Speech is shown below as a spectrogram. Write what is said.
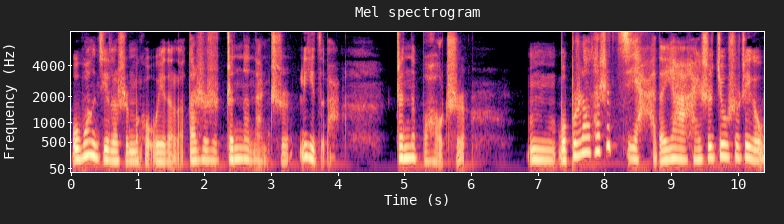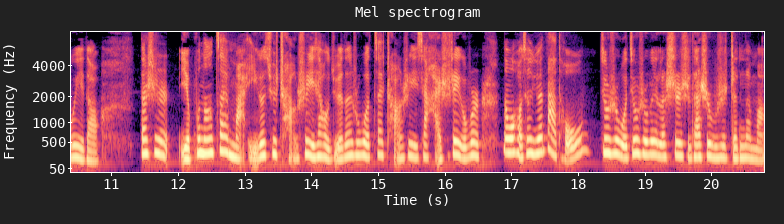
我忘记了什么口味的了，但是是真的难吃，栗子吧，真的不好吃。嗯，我不知道它是假的呀，还是就是这个味道，但是也不能再买一个去尝试一下。我觉得如果再尝试一下还是这个味儿，那我好像冤大头，就是我就是为了试试它是不是真的吗？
